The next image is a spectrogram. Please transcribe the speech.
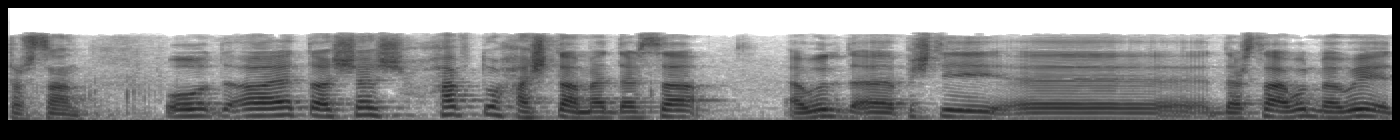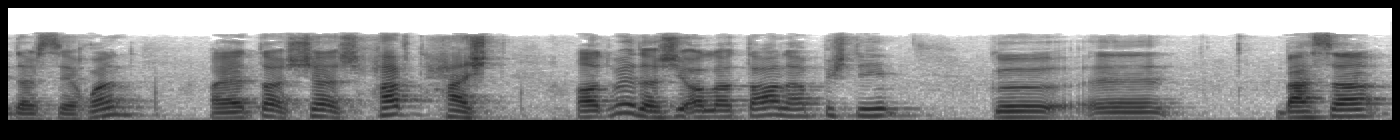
tirsand û ayeta şeş heft û heşta me dersa ewil piştî dersa ewil me wê dersê xwend ayeta şeş heft heşt adwê de jî Allah Teala piştî ku behsa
